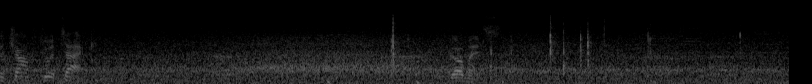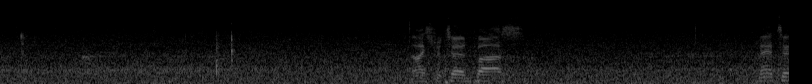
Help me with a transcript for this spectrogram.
a chance to attack. Gomez. Nice return pass. Mertens. Now this is great teamwork, the way they're knocking the ball around. Got his shot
